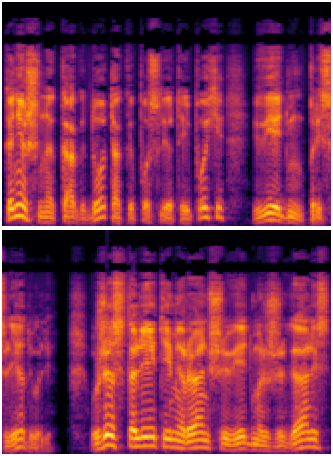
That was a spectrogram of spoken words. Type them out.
Конечно, как до, так и после этой эпохи ведьм преследовали. Уже столетиями раньше ведьмы сжигались,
